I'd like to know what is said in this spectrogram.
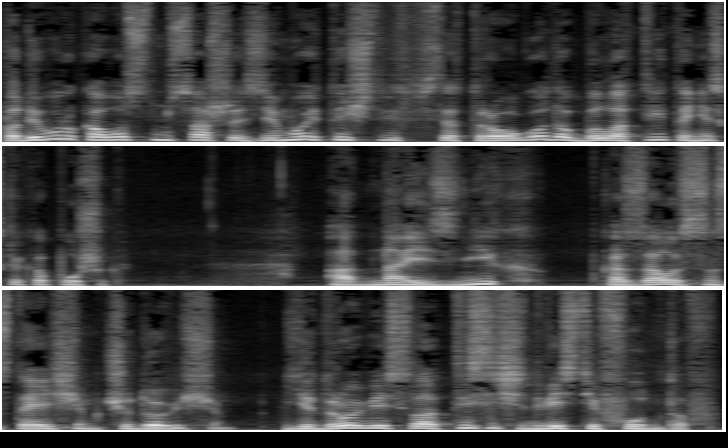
Под его руководством Саши зимой 1952 года было отлито несколько пушек. Одна из них казалась настоящим чудовищем. Ядро весило 1200 фунтов.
